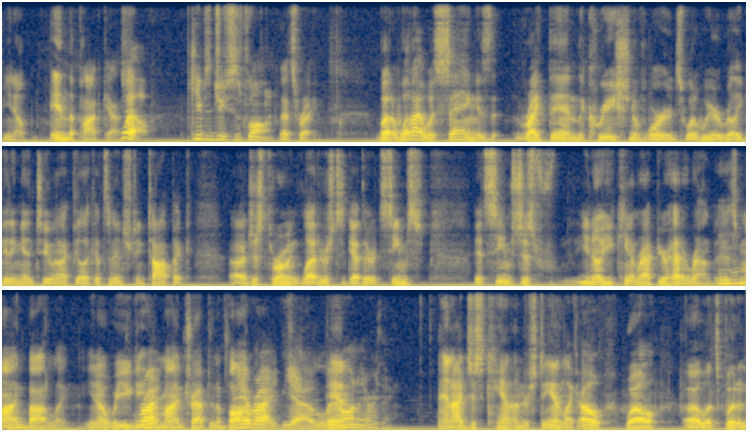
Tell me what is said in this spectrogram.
you know, end the podcast. well, keeps the juices flowing. That's right. But what I was saying is that right then, the creation of words, what we were really getting into, and I feel like it's an interesting topic, uh, just throwing letters together, it seems, it seems just, you know, you can't wrap your head around it. It's mind-boggling, you know, where you get your Mm-hmm. Mind trapped in a bottle. Yeah, right. Yeah, lit And- on everything. and I just can't understand. Like, oh, well, uh, let's put an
